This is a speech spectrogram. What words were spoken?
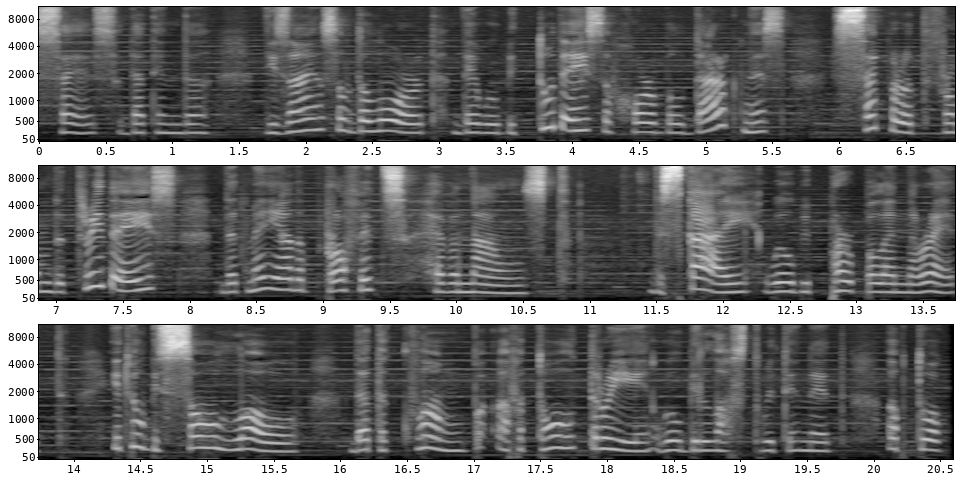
says that in the designs of the Lord there will be two days of horrible darkness separate from the three days that many other prophets have announced. The sky will be purple and red. It will be so low that a clump of a tall tree will be lost within it, up to a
